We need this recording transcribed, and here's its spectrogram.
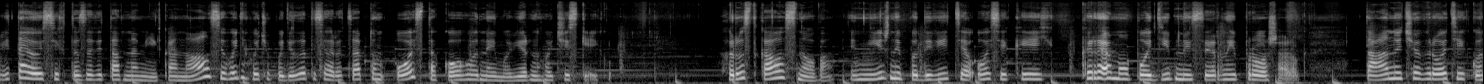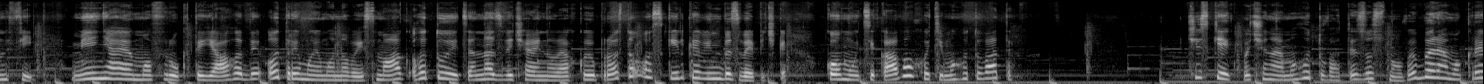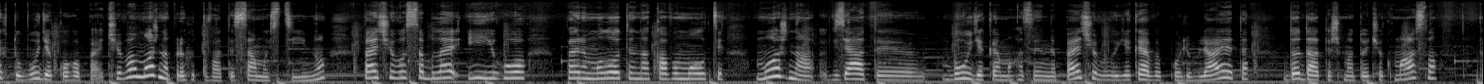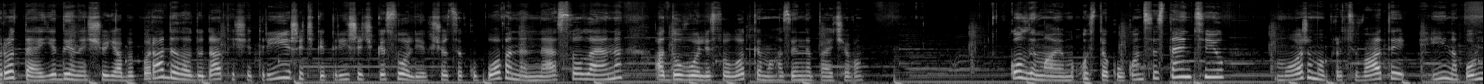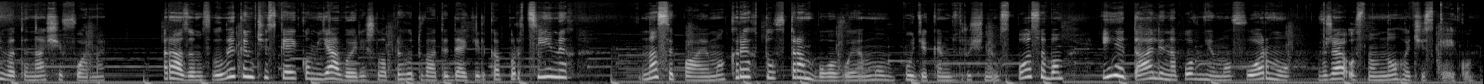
Вітаю усіх, хто завітав на мій канал. Сьогодні хочу поділитися рецептом ось такого неймовірного чізкейку. Хрустка основа. Ніжний, подивіться, ось який кремоподібний сирний прошарок. Тануче в роті конфі. Міняємо фрукти, ягоди, отримуємо новий смак, готується надзвичайно легко і просто, оскільки він без випічки. Кому цікаво, хотімо готувати. Чізкейк починаємо готувати з основи. Беремо крихту будь-якого печива. Можна приготувати самостійно печиво сабле і його перемолоти на кавомолці. Можна взяти будь-яке магазинне печиво, яке ви полюбляєте, додати шматочок масла. Проте єдине, що я би порадила, додати ще трішечки-трішечки солі, якщо це куповане, не солене, а доволі солодке магазинне печиво. Коли маємо ось таку консистенцію, можемо працювати і наповнювати наші форми. Разом з великим чизкейком я вирішила приготувати декілька порційних, насипаємо крихту, втрамбовуємо будь-яким зручним способом і далі наповнюємо форму вже основного чизкейку.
